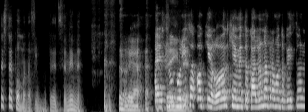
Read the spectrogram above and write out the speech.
στα επόμενα βήματα, έτσι δεν είναι; Ωραία. Ευχαριστούμε πολύ, θα πω και εγώ και με το καλό να πραγματοποιηθούν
